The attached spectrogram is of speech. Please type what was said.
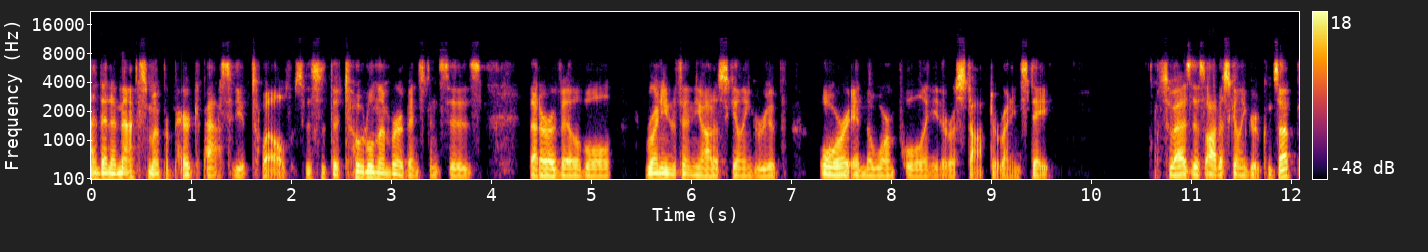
and then a maximum prepared capacity of 12. So this is the total number of instances that are available running within the auto-scaling group or in the warm pool in either a stopped or running state. So as this auto-scaling group comes up,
